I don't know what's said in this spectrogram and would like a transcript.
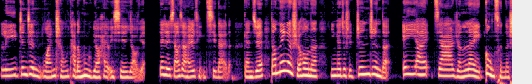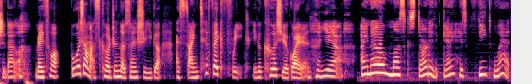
离真正完成他的目标还有一些遥远， 但是想想还是挺期待的，感觉到那个时候呢，应该就是真正的 AI 加人类共存的时代了。没错，不过像马斯克真的算是一个 a scientific freak，一个科学怪人。Yeah, I know Musk started getting his feet wet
